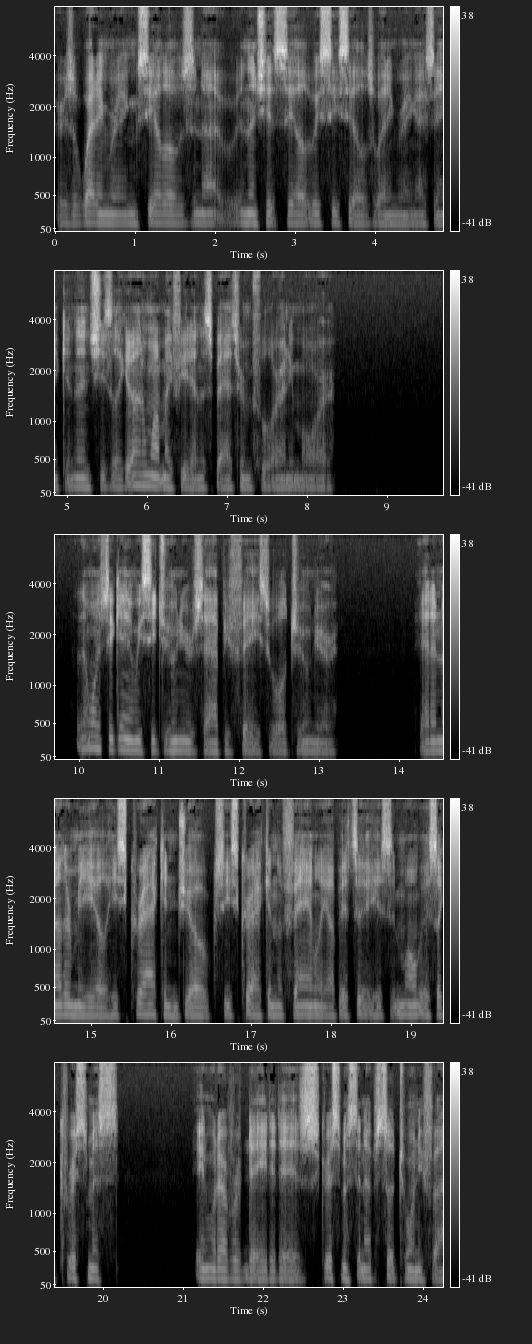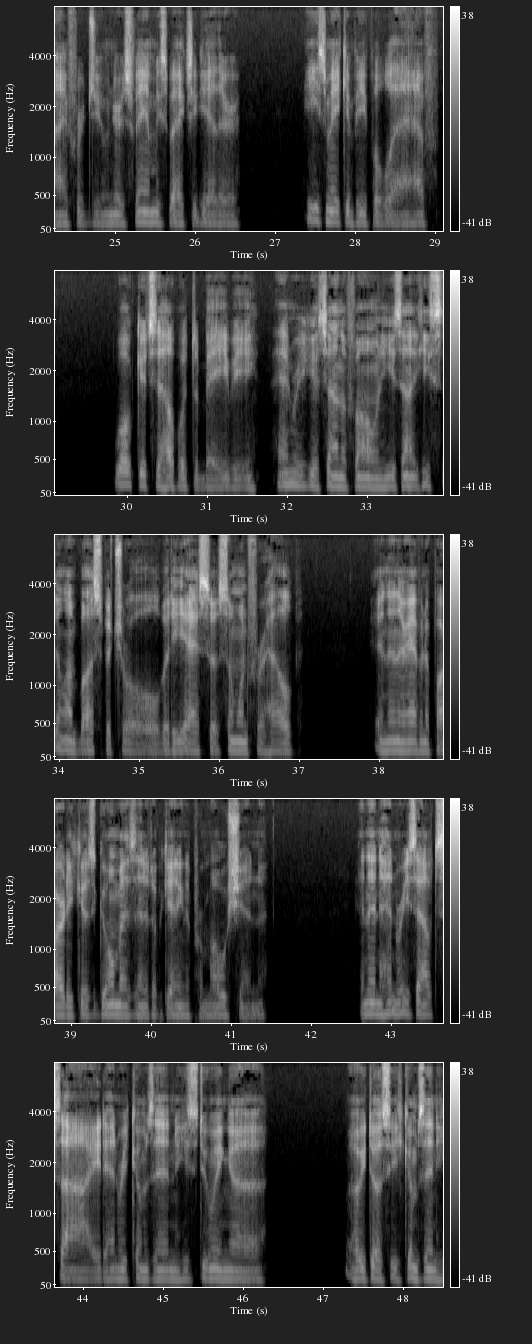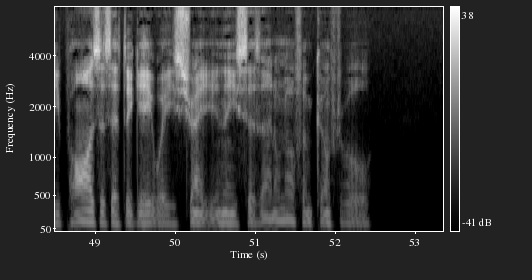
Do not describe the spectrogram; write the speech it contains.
There's a wedding ring. Cielo's not, and then she Cielo. We see Cielo's wedding ring, I think, and then she's like, oh, "I don't want my feet on this bathroom floor anymore." And then once again, we see Junior's happy face. Well, Junior, at another meal, he's cracking jokes. He's cracking the family up. It's a, it's a moment. It's like Christmas in whatever date it is. Christmas in episode 25 for Junior. His family's back together. He's making people laugh. Walt gets to help with the baby. Henry gets on the phone. He's on. He's still on bus patrol, but he asks uh, someone for help. And then they're having a party because Gomez ended up getting the promotion. And then Henry's outside. Henry comes in. He's doing a. Uh, oh, he does. He comes in. He pauses at the gateway. He's trying, and he says, "I don't know if I'm comfortable."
